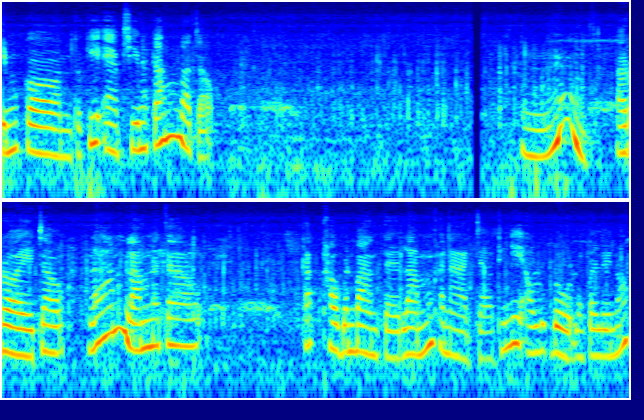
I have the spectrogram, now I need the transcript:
ชิมก่อนตะกี้แอบชิมกั้มละเจ้า อืม อร่อยเจ้า ล้ำล้ำนะเจ้า กับเขาวบานๆแต่ล้ำขนาดเจ้าที่นี่เอาลูกโดดลงไปเลยเนาะ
